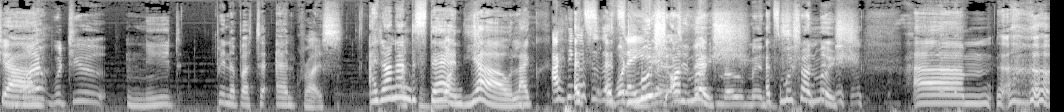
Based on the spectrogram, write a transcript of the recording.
Why would you need peanut butter and rice? I don't understand. Yeah, like I think it's, this is it's mush on that mush. It's mush on mush. Um, uh,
